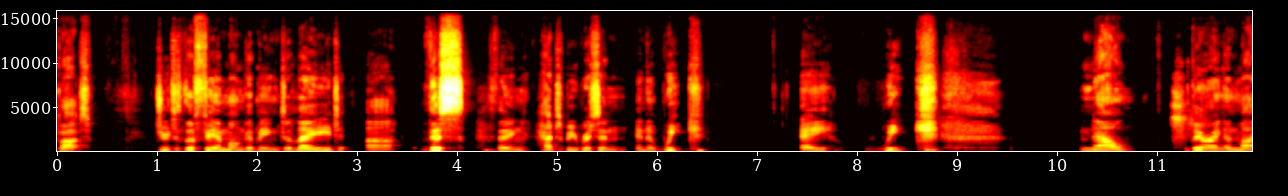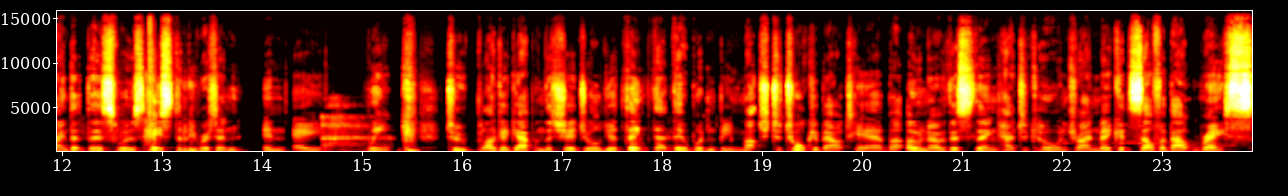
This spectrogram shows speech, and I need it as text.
But due to the Fearmonger being delayed, uh, this thing had to be written in a week. A week. Now, bearing in mind that this was hastily written in a week to plug a gap in the schedule, you'd think that there wouldn't be much to talk about here, but oh no, this thing had to go and try and make itself about race.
